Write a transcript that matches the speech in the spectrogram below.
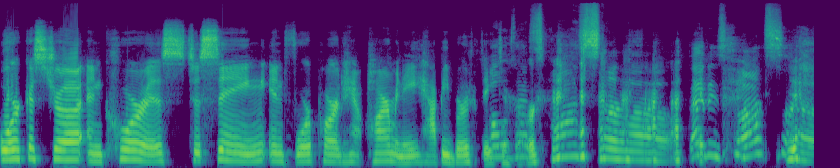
orchestra and chorus to sing in four part ha- harmony happy birthday Oh, to her. that's awesome. That is awesome. Yeah.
